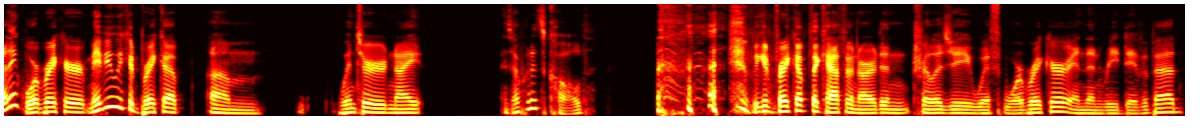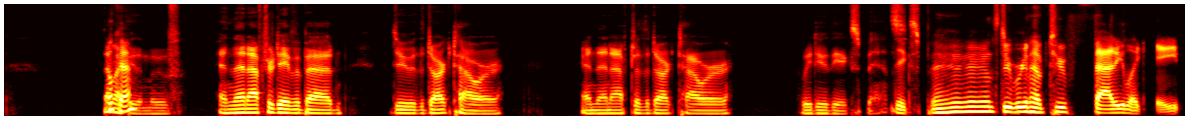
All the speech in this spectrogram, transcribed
I think Warbreaker. Maybe we could break up um, Winter Night. Is that what it's called? we could break up the Katherine Arden trilogy with Warbreaker and then read Daevabad. That might be the move. And then after Daevabad, do the Dark Tower, and then after the Dark Tower, we do the Expanse. The Expanse, dude. We're gonna have two fatty like eight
